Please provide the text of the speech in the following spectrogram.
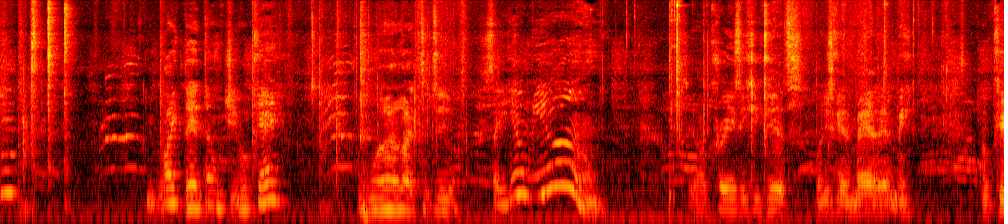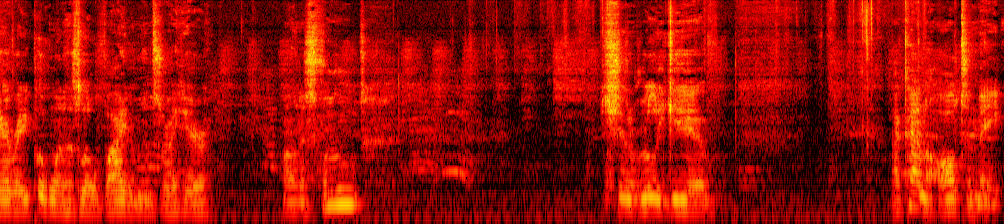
You like that, don't you? Okay? And what I like to do, say yum yum. See how crazy he gets? But he's getting mad at me. Okay, I already put one of his little vitamins right here on his food. Shouldn't really give. I kind of alternate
